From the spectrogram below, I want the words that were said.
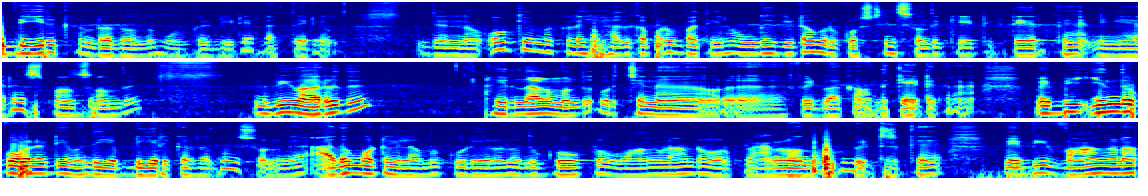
எப்படி இருக்குன்றது வந்து உங்களுக்கு டீட்டெயிலாக தெரியும். தென் ஓகே மக்களே அதுக்கப்புறம் பார்த்தீங்கன்னா உங்ககிட்ட ஒரு கொஸ்டின்ஸ் வந்து கேட்டுக்கிட்டே இருக்கேன். நீங்கள் ரெஸ்பான்ஸ் வந்து மேபி வருது. இருந்தாலும் வந்து ஒரு சின்ன ஒரு ஃபீட்பேக்காக வந்து கேட்டுக்கிறேன். மேபி இந்த குவாலிட்டி வந்து எப்படி இருக்குன்றது சொல்லுங்கள் அது மட்டும் இல்லாமல் கூடிய வந்து கோப்ரோ வாங்கலான்ற ஒரு பிளானில் வந்து போயிட்டுருக்கு. மேபி வாங்கினா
